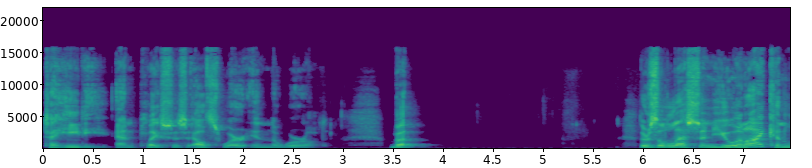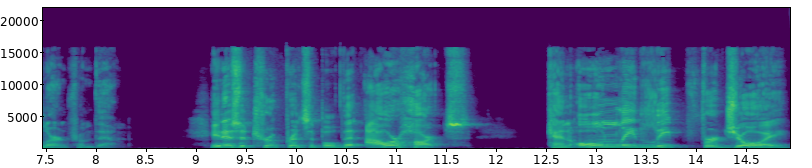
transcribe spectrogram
Tahiti, and places elsewhere in the world. But there's a lesson you and I can learn from them. It is a true principle that our hearts can only leap for joy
